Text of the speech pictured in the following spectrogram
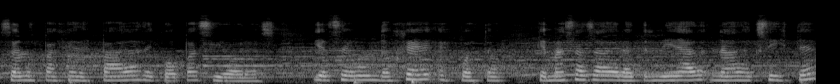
Son los pajes de espadas, de copas y oros. Y el segundo G, expuesto que más allá de la Trinidad nada existe,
